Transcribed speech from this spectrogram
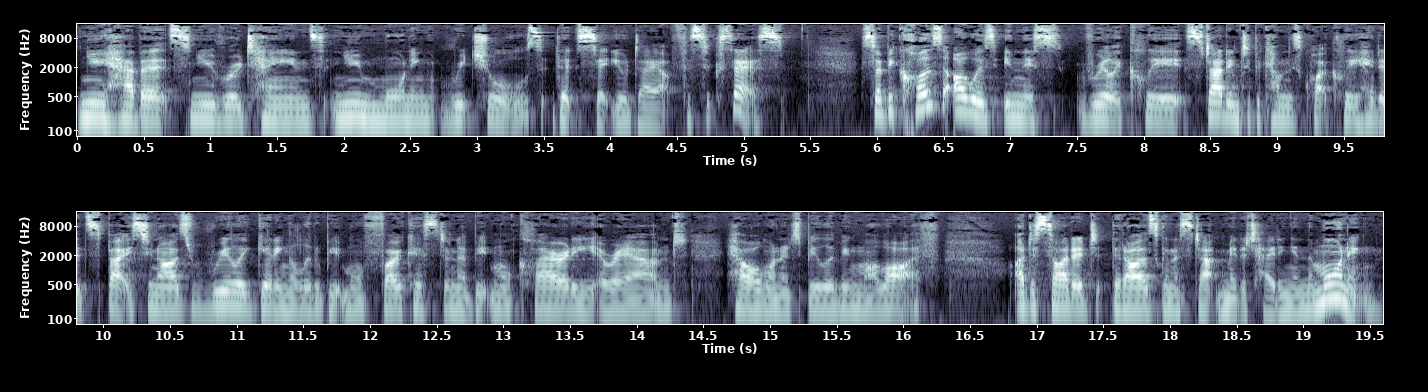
new habits, new routines, new morning rituals that set your day up for success. So, because I was in this really clear, starting to become this quite clear headed space, you know, I was really getting a little bit more focused and a bit more clarity around how I wanted to be living my life. I decided that I was going to start meditating in the morning.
